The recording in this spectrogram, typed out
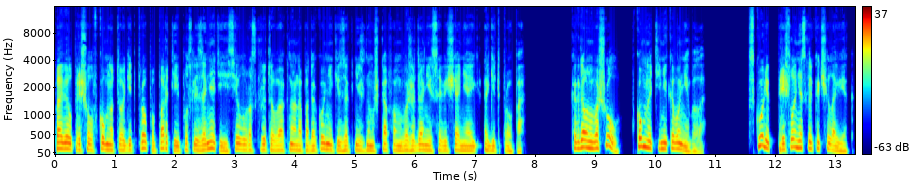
Павел пришел в комнату агитпропа партии после занятий и сел у раскрытого окна на подоконнике за книжным шкафом в ожидании совещания агитпропа. Когда он вошел, в комнате никого не было. Вскоре пришло несколько человек.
